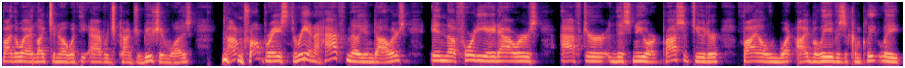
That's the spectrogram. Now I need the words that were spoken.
by the way, I'd like to know what the average contribution was. Donald Trump raised three and a half million dollars in the 48 hours after this New York prosecutor filed what I believe is a completely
